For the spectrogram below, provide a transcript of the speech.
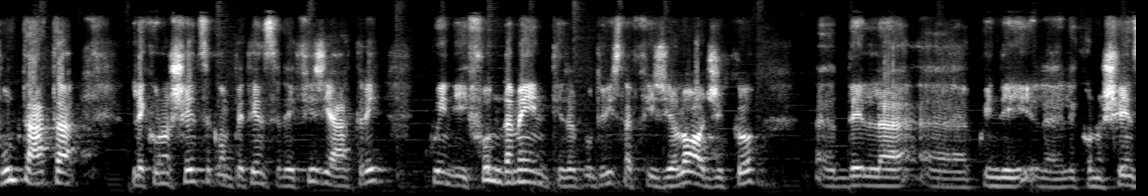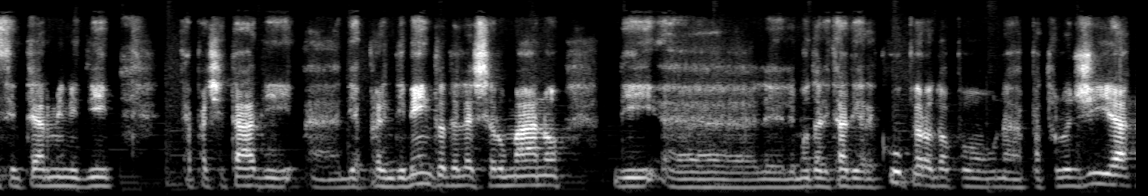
puntata le conoscenze e competenze dei fisiatri, quindi i fondamenti dal punto di vista fisiologico, eh, del, eh, quindi le, le, conoscenze in termini di capacità di, eh, di apprendimento dell'essere umano, di, eh, le, le, modalità di recupero dopo una patologia,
